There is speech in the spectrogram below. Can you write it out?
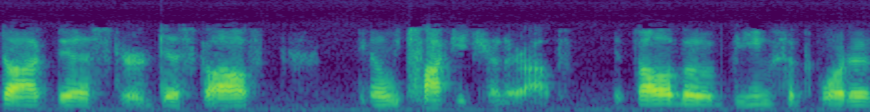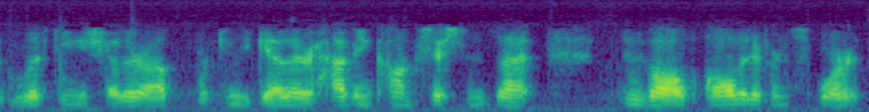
dog disc or disc golf, you know, we talk each other up. It's all about being supportive, lifting each other up, working together, having competitions that involve all the different sports.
